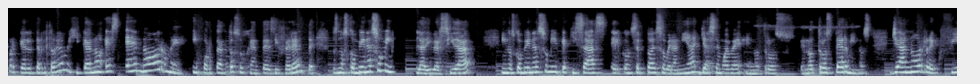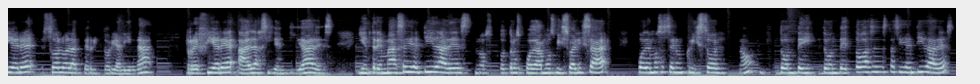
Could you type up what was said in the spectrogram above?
Porque el territorio mexicano es enorme y por tanto su gente es diferente. Entonces nos conviene asumir la diversidad y nos conviene asumir que quizás el concepto de soberanía ya se mueve en otros, en otros términos, ya no refiere solo a la territorialidad, refiere a las identidades. Y entre más identidades nosotros podamos visualizar, podemos hacer un crisol, ¿no? Donde, donde todas estas identidades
